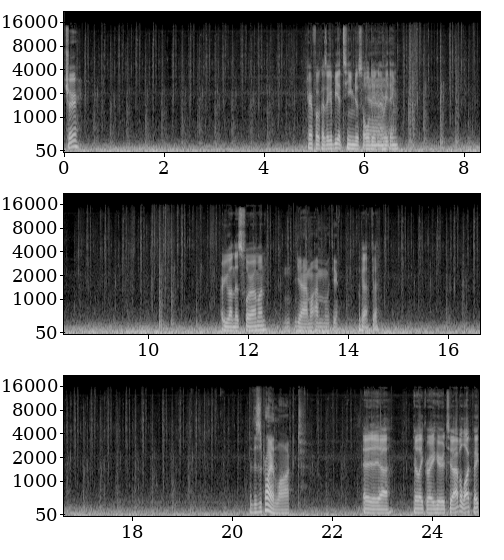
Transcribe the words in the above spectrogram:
Sure. Careful, because it could be a team just holding Yeah, yeah. everything. Are you on this floor I'm on? Yeah, I'm, I'm with you. Okay, okay. This is probably locked. Uh, yeah, they're like right here too. I have a lockpick.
